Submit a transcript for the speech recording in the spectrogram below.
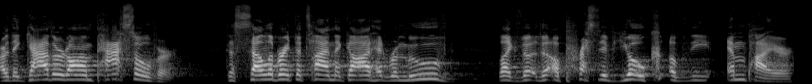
are they gathered on Passover to celebrate the time that God had removed like the, the oppressive yoke of the empire,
